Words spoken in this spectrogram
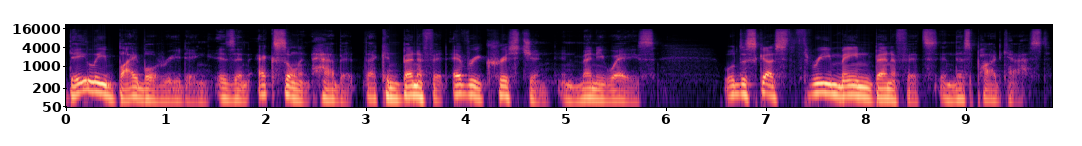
Daily Bible reading is an excellent habit that can benefit every Christian in many ways. We'll discuss three main benefits in this podcast.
